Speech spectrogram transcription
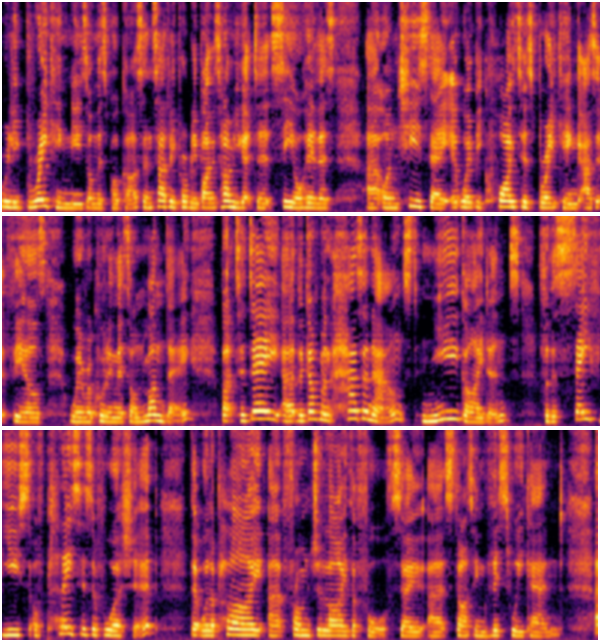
really breaking news on this podcast, and sadly, probably by the time you get to see or hear this uh, on Tuesday, it won't be quite as breaking as it feels we're recording this on Monday. But today, uh, the government has announced new guidance for the safe use of places of worship that will apply uh, from July the 4th, so uh, starting this weekend. Uh,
